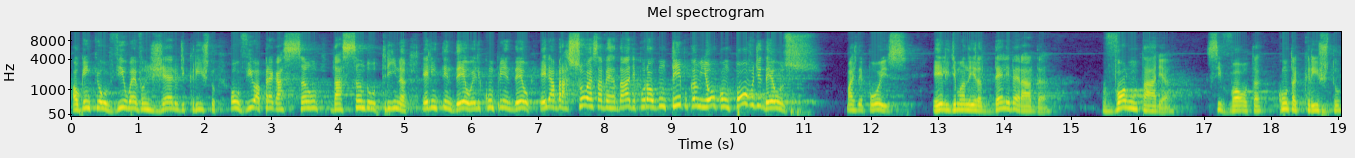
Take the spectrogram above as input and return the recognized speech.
alguém que ouviu o evangelho de Cristo, ouviu a pregação da sã doutrina, ele entendeu, ele compreendeu, ele abraçou essa verdade por algum tempo caminhou com o povo de Deus, mas depois ele de maneira deliberada, voluntária, se volta contra Cristo,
